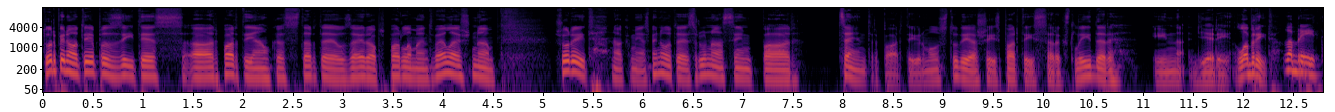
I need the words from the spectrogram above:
Turpinot iepazīties ar partijām, kas startē uz Eiropas parlamentu vēlēšanām, šorīt, nākamajās minūtēs, runāsim par centra partiju. Un mūsu studijā šīs partijas saraksta līdere Inna Ģerija. Labrīt! Labrīt!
